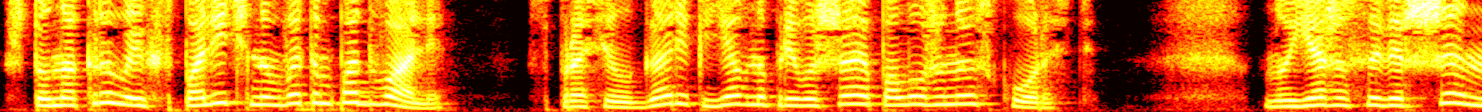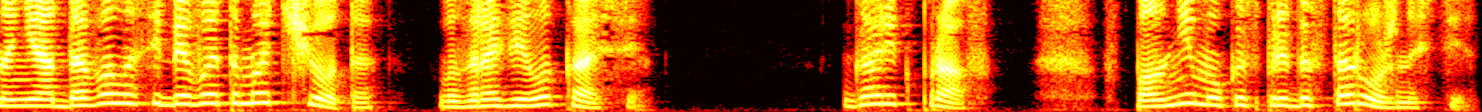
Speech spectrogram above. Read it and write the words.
что накрыла их с поличным в этом подвале, спросил Гарик, явно превышая положенную скорость. Но я же совершенно не отдавала себе в этом отчета, возразила Кася. Гарик прав. Вполне мог из предосторожности.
